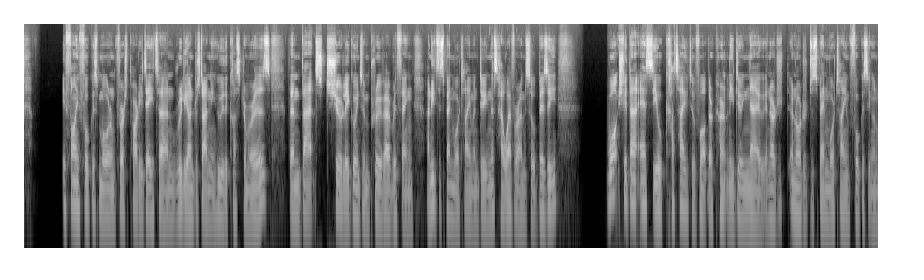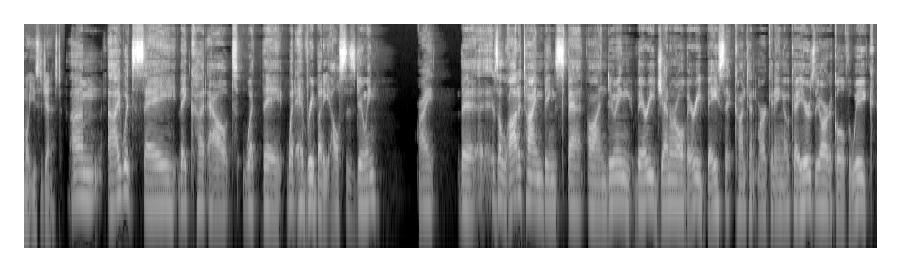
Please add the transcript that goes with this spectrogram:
if I focus more on first party data and really understanding who the customer is, then that's surely going to improve everything. I need to spend more time on doing this. However, I'm so busy. What should that SEO cut out of what they're currently doing now in order in order to spend more time focusing on what you suggest? Um, I would say they cut out what they what everybody else is doing, right? The, there's a lot of time being spent on doing very general, very basic content marketing. Okay, here's the article of the week.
